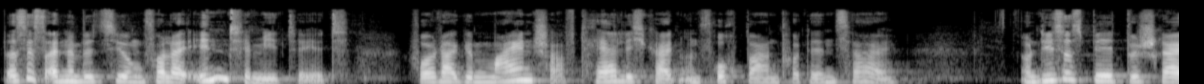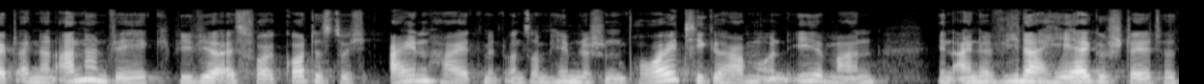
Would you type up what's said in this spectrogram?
Das ist eine Beziehung voller Intimität, voller Gemeinschaft, Herrlichkeit und fruchtbaren Potenzial. Und dieses Bild beschreibt einen anderen Weg, wie wir als Volk Gottes durch Einheit mit unserem himmlischen Bräutigam und Ehemann in eine wiederhergestellte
